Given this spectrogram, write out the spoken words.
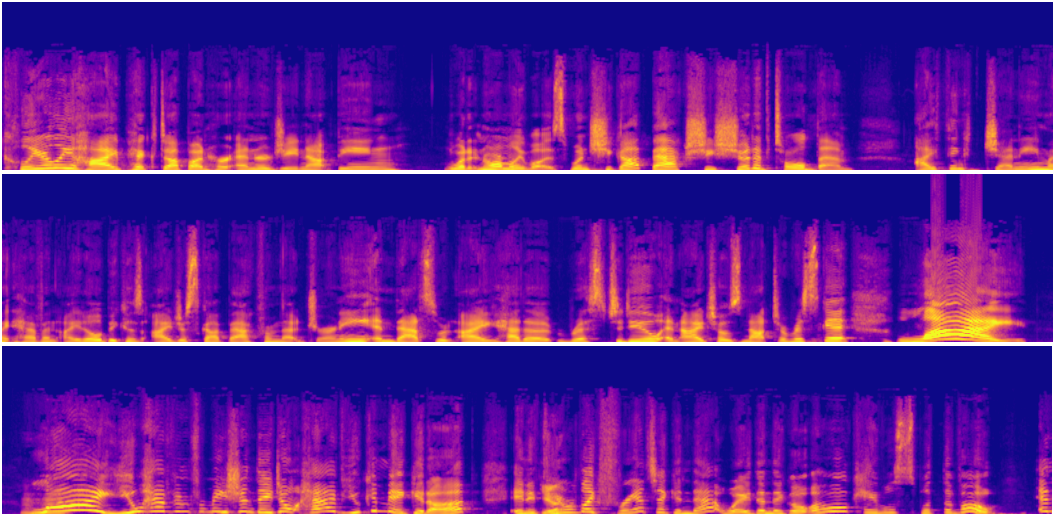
clearly Hai picked up on her energy not being what it normally was. When she got back, she should have told them, I think Jenny might have an idol because I just got back from that journey and that's what I had a risk to do and I chose not to risk it. Lie! Mhm. Lie! You have information they don't have. You can make it up. And if Yeah. you're like frantic in that way, then they go, oh, okay, we'll split the vote. And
